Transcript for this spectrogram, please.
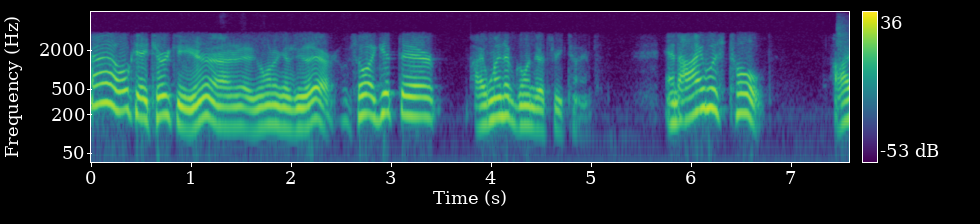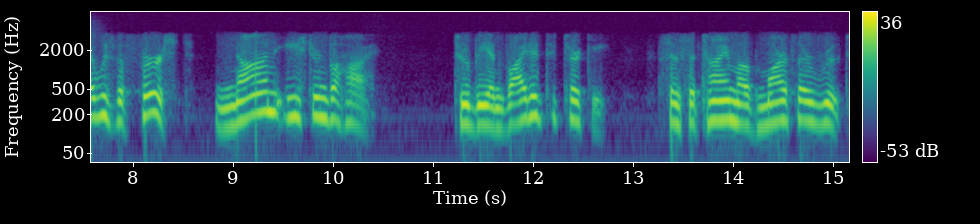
Oh, okay, Turkey. Yeah, what am I going to do there? So I get there. I wind up going there three times, and I was told I was the first non Eastern Baha'i to be invited to Turkey since the time of Martha Root.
